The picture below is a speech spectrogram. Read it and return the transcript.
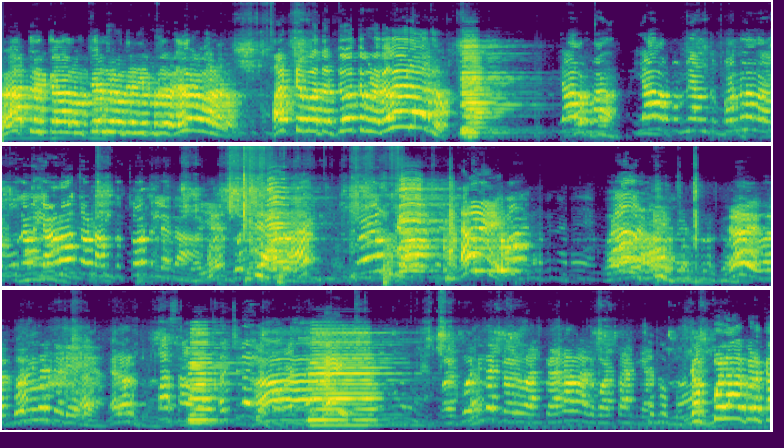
రాత్రి కాలం చంద్రుడు నీకు అట్టి మాత్రం జ్యోతి కూడా కదా గబ్బులా కొడక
